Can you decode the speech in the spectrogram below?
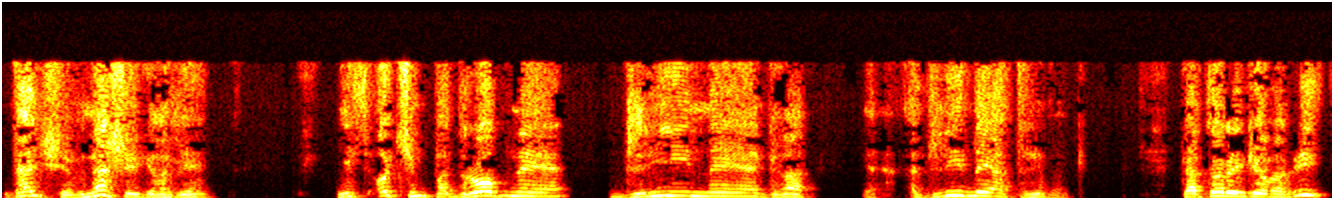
Дальше в нашей главе есть очень подробная, длинная, длинный отрывок, который говорит,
